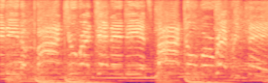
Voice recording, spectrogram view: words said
To find your identity, it's mind over everything.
